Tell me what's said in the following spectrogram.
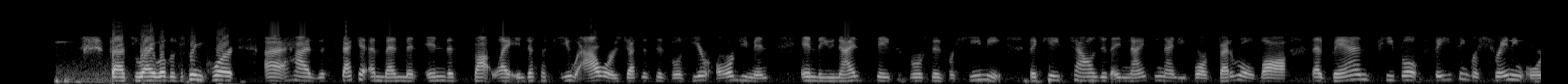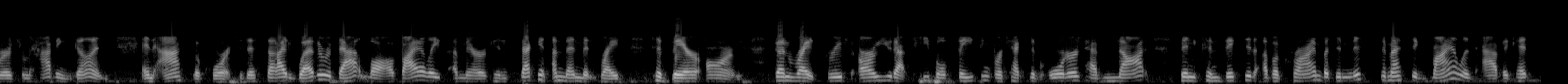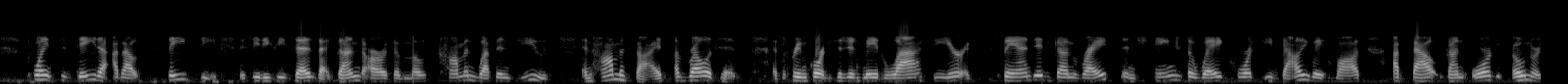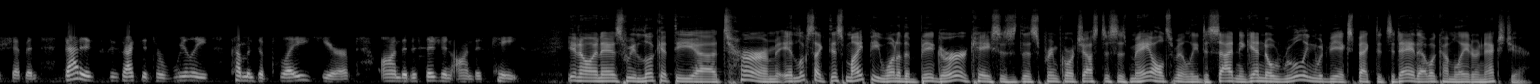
that's right. Well, the Supreme Court uh, has the Second Amendment in the spotlight in just a few hours. Justices will hear arguments in the United States versus Rahimi. The case challenges a 1994 federal law that bans people facing restraining orders from having guns and asks the court to decide whether that law violates Americans' Second Amendment rights to bear arms. Gun rights groups argue that people facing protective orders have not been convicted of a crime, but domestic violence advocates point to data about safety. The CDC says that guns are the most common weapons used in homicides of relatives. A Supreme Court decision made last year expanded gun rights and changed the way courts evaluate laws about gun or- ownership. And that is expected to really come into play here on the decision on this case. You know, and as we look at the uh, term, it looks like this might be one of the bigger cases the Supreme Court justices may ultimately decide. And again, no ruling would be expected today. That would come later next year.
